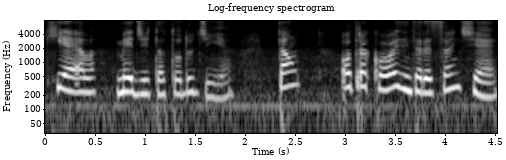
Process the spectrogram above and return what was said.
que ela medita todo dia. Então, outra coisa interessante é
